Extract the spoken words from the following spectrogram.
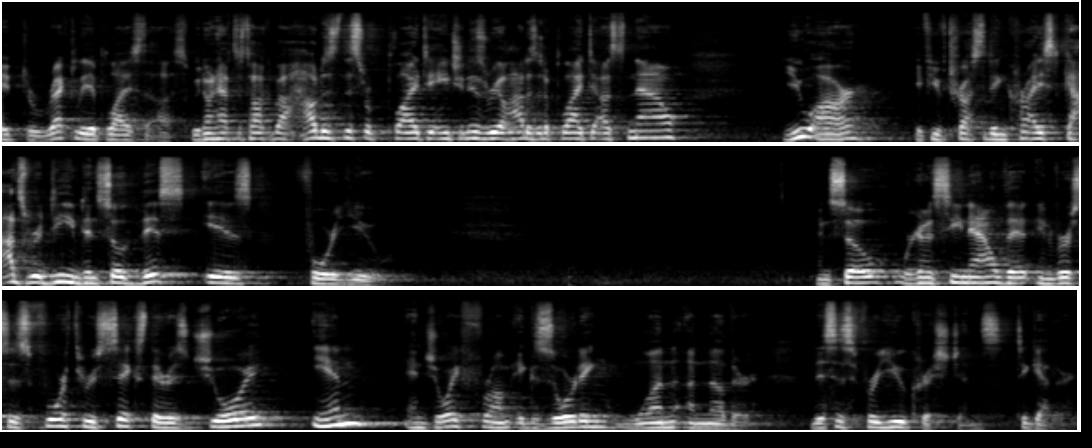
it directly applies to us. We don't have to talk about how does this apply to ancient Israel? How does it apply to us now? You are, if you've trusted in Christ, God's redeemed. And so this is for you. And so we're going to see now that in verses 4 through 6, there is joy in and joy from exhorting one another. This is for you, Christians, together.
